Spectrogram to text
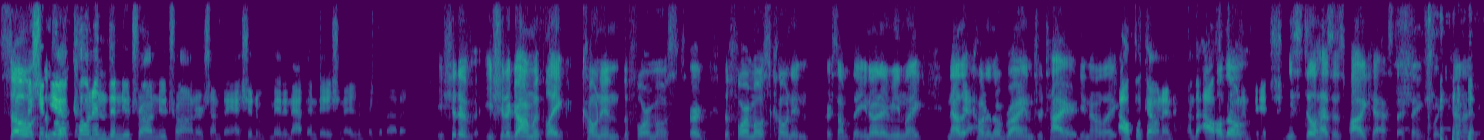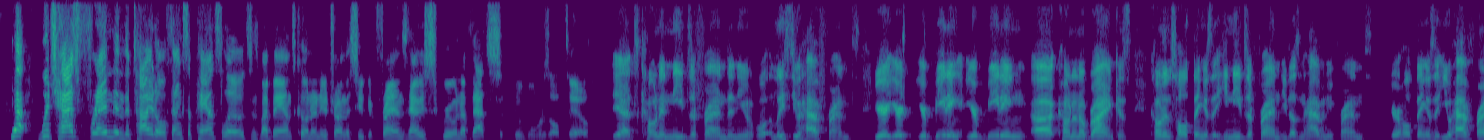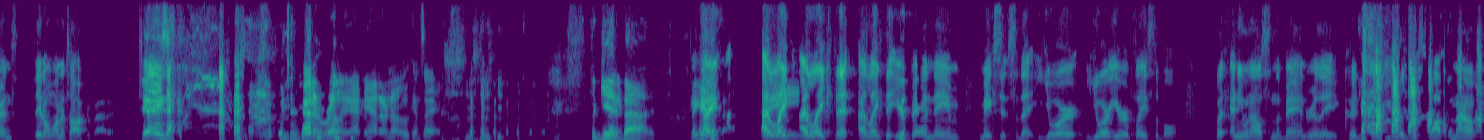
so I should be a Conan the Neutron Neutron or something. I should have made an appendation. I didn't think about it. You should have you should have gone hmm. with like Conan the foremost or the foremost Conan or something. You know what I mean? Like now that yeah. Conan O'Brien's retired, you know, like Alpha Conan. I'm the Alpha Although Conan bitch. He still has his podcast, I think. Which kinda... yeah, which has friend in the title. Thanks to Pantsload, since my band's Conan Neutron the Secret Friends. Now he's screwing up that Google result too yeah, it's Conan needs a friend, and you well at least you have friends. You're you're you're beating you're beating uh, Conan O'Brien because Conan's whole thing is that he needs a friend. He doesn't have any friends. Your whole thing is that you have friends. They don't want to talk about it. Yeah, exactly. Which is better, really. I mean, I don't know who can say. Forget about it. Forget I, about it. I like I like that I like that your band name makes it so that you're you're irreplaceable, but anyone else in the band really could like you could just swap them out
